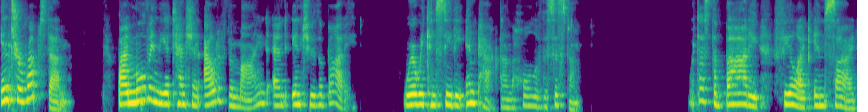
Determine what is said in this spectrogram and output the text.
interrupt them by moving the attention out of the mind and into the body, where we can see the impact on the whole of the system. What does the body feel like inside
